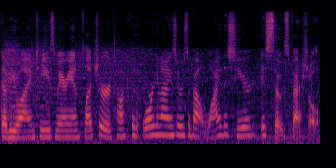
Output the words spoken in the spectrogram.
WYMT's Marianne Fletcher talked with organizers about why this year is so special.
